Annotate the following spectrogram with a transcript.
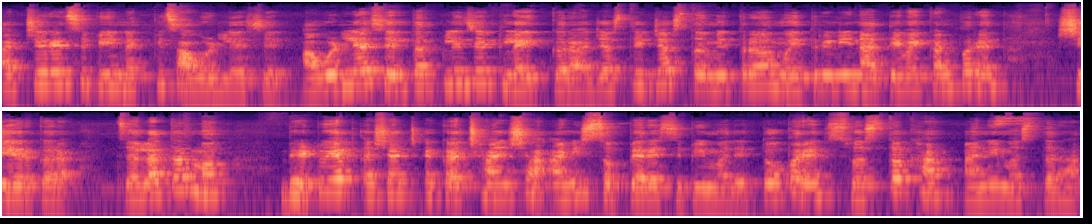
आजची रेसिपी नक्कीच आवडली असेल. आवडली असेल तर प्लीज एक लाईक करा. जास्तीत जास्त मित्र मैत्रिणी नातेवाईकांपर्यंत शेअर करा. चला तर मग भेटूयात अशाच एका छानशा आणि सोप्या रेसिपीमध्ये तोपर्यंत स्वस्त खा आणि मस्त राहा.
